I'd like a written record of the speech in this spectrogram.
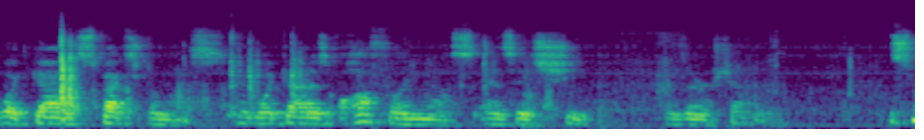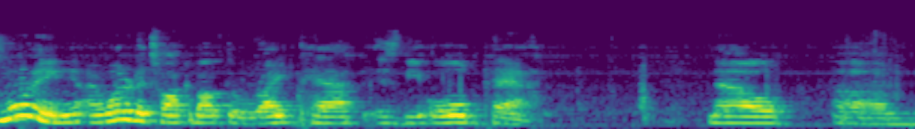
what God expects from us and what God is offering us as His sheep, as our shepherd. This morning, I wanted to talk about the right path is the old path. Now, um,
